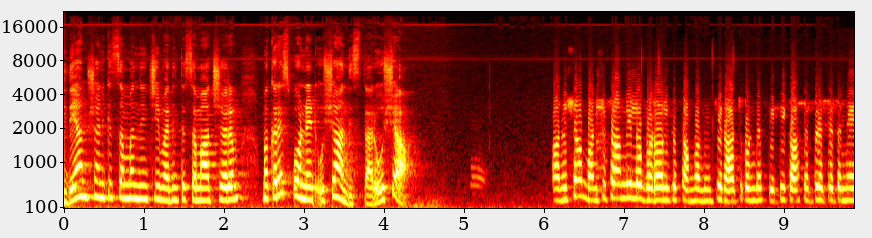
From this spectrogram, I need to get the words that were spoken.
ఇదే అంశానికి సంబంధించి మరింత సమాచారం మా కరెస్పాండెంట్ ఉషా అందిస్తారు. ఉషా! అనుష మంచు ఫ్యామిలీలో గొడవలకు సంబంధించి రాచకొండ సిటీ కాసేపటి క్రితమే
